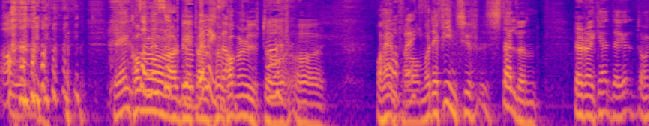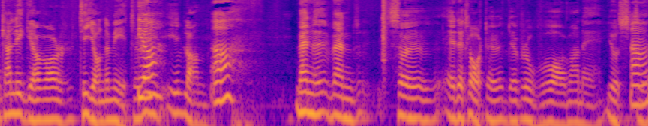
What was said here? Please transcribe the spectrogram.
Ja. Det är en Som en kommunalarbetare sopgubbe, liksom. som kommer ut och, och, och fräckt. dem. Och det finns ju ställen där de kan, där de kan ligga var tionde meter Ja. i, ibland. Ja, Men, men så är det klart det, det beror på var man är just. Ja. eh,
